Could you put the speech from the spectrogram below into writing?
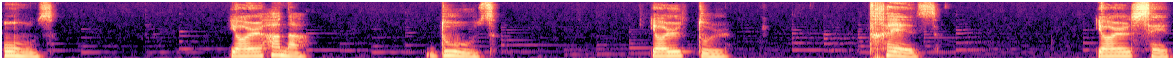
onze, 열하나, douze, 열둘, treize, 열셋,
